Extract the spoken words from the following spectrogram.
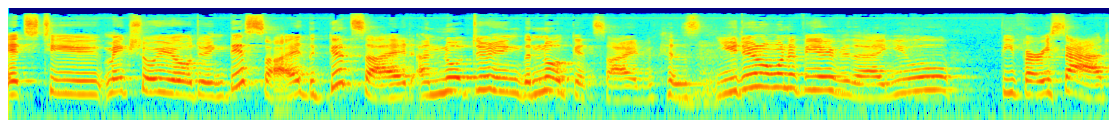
it's to make sure you're doing this side, the good side, and not doing the not good side because you do not want to be over there. You will be very sad.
